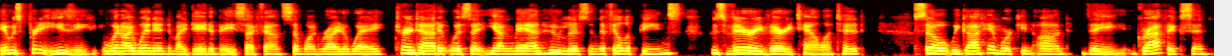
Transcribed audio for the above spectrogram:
it was pretty easy. When I went into my database, I found someone right away. Turned out it was a young man who lives in the Philippines who's very, very talented. So we got him working on the graphics and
